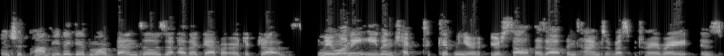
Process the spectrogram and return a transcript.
and should prompt you to give more benzos or other GABAergic drugs. You may want to even check tachypnea yourself, as oftentimes the respiratory rate is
